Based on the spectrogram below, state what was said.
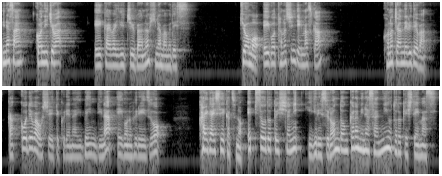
皆さん、こんにちは。英会話 YouTuber のひなままです。今日も英語を楽しんでいますか？このチャンネルでは、学校では教えてくれない便利な英語のフレーズを、海外生活のエピソードと一緒にイギリス・ロンドンから皆さんにお届けしています。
